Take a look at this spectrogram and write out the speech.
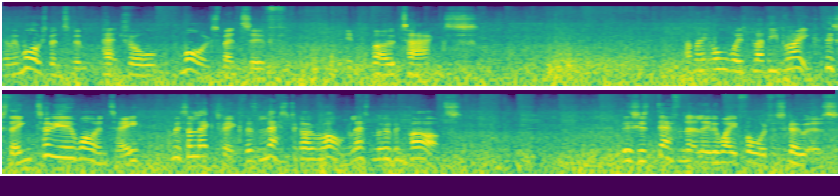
They're more expensive in petrol, more expensive in road tax, and they always bloody break. This thing, two year warranty, and it's electric. There's less to go wrong, less moving parts. This is definitely the way forward for scooters.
